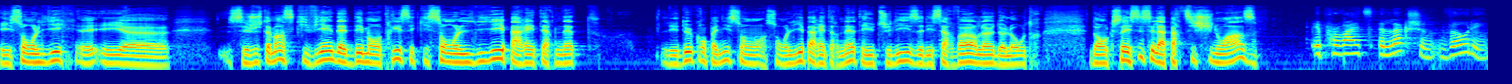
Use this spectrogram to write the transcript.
Et ils sont liés. Et, euh, c'est justement ce qui vient d'être démontré, c'est qu'ils sont liés par Internet. Les deux compagnies sont, sont liées par Internet et utilisent les serveurs l'un de l'autre. Donc, ça ici, c'est la partie chinoise. It provides election, voting,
